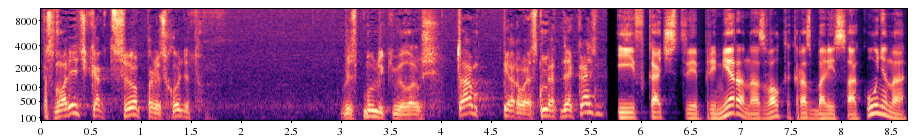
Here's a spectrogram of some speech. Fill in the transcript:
Посмотрите, как это все происходит в Республике Беларусь. Там первая смертная казнь. И в качестве примера назвал как раз Бориса Акунина,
